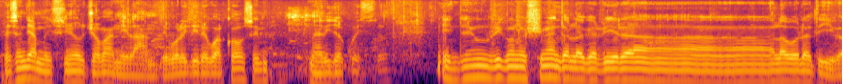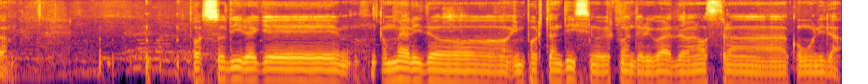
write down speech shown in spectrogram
Presentiamo il signor Giovanni Landi, vuole dire qualcosa in merito a questo? Niente, un riconoscimento alla carriera lavorativa. Posso dire che è un merito importantissimo per quanto riguarda la nostra comunità.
